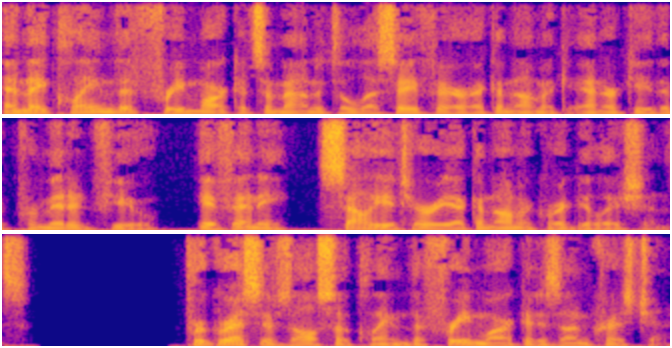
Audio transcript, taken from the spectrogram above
And they claimed that free markets amounted to laissez faire economic anarchy that permitted few, if any, salutary economic regulations. Progressives also claimed the free market is unchristian.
